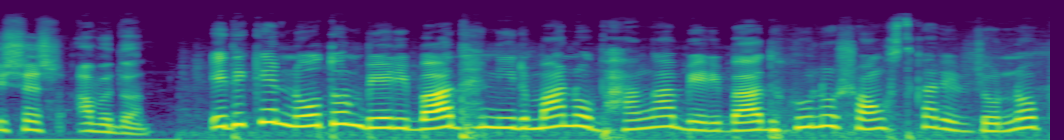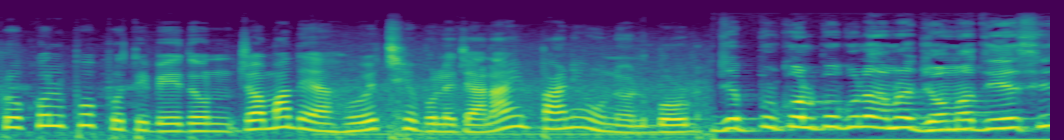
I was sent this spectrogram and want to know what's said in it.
বিশেষ আবেদন। এদিকে নতুন বেড়িবাঁধ নির্মাণ ও ভাঙা বেড়িবাঁধগুলো সংস্কারের জন্য প্রকল্প প্রতিবেদন জমা দেওয়া হয়েছে বলে জানায় পানি উন্নয়ন বোর্ড। যে প্রকল্পগুলো আমরা জমা দিয়েছি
